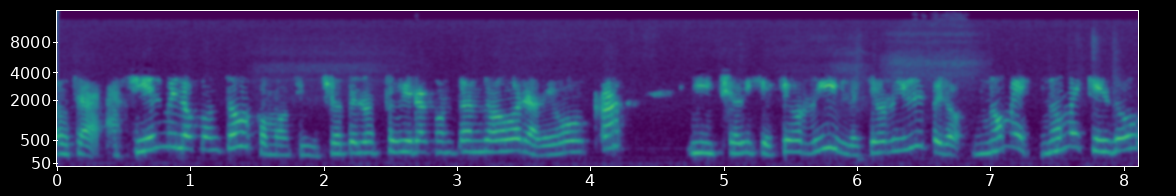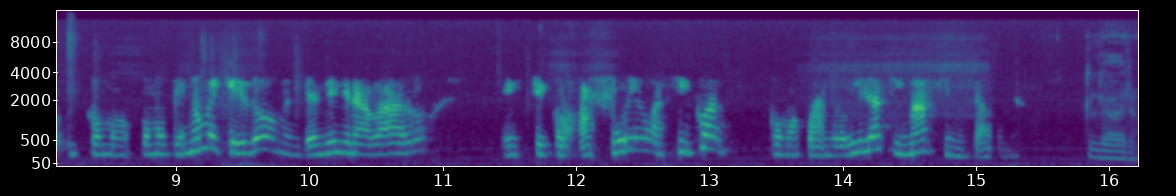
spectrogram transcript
o sea, así él me lo contó como si yo te lo estuviera contando ahora de boca y yo dije qué horrible, qué horrible, pero no me no me quedó como como que no me quedó, ¿me entendés? grabado este a fuego así como cuando vi las imágenes ahora. Claro.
